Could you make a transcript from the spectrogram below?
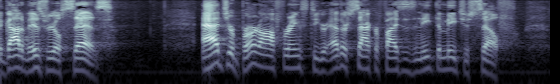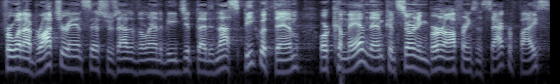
the God of Israel says Add your burnt offerings to your other sacrifices and eat the meat yourself. For when I brought your ancestors out of the land of Egypt, I did not speak with them or command them concerning burnt offerings and sacrifice.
